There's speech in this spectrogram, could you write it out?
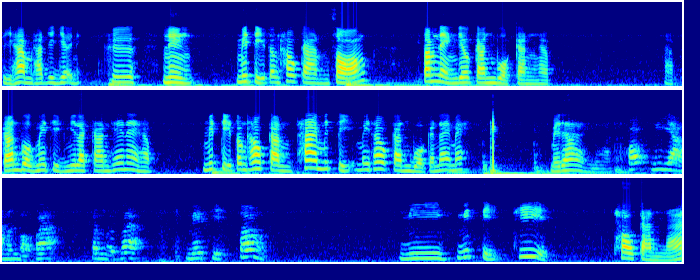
สี่ห้าบรรทัดเยอะๆเนี่ยคือหนึ่งมิติต้องเท่ากันสองตำแหน่งเดียวกันบวกกันครับ การบวกมทริมีหลักการแค่ไหนครับ มิติต้องเท่ากัน ถ้ามิติไม่เท่ากันบวกกันได้ไหมไม่ได้นะเพราะนิยามมันบอกว่ากำหนดว่าเมทริต้อง มีมิติที่เท่ากันนะ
